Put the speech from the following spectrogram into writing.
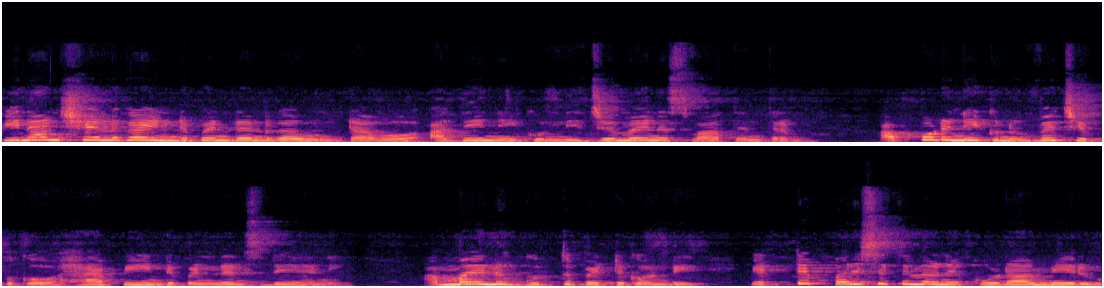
ఫినాన్షియల్గా ఇండిపెండెంట్గా ఉంటావో అది నీకు నిజమైన స్వాతంత్రం అప్పుడు నీకు నువ్వే చెప్పుకో హ్యాపీ ఇండిపెండెన్స్ డే అని. అమ్మాయిలు గుర్తు పెట్టుకోండి. ఎట్టి పరిస్థితుల్లోని కూడా మీరు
